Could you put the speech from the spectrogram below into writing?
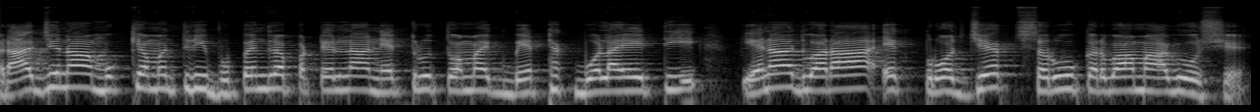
રાજ્યના મુખ્યમંત્રી ભૂપેન્દ્ર પટેલના નેતૃત્વમાં એક બેઠક બોલાઈ હતી. એના દ્વારા એક પ્રોજેક્ટ શરૂ કરવામાં આવ્યો છે.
